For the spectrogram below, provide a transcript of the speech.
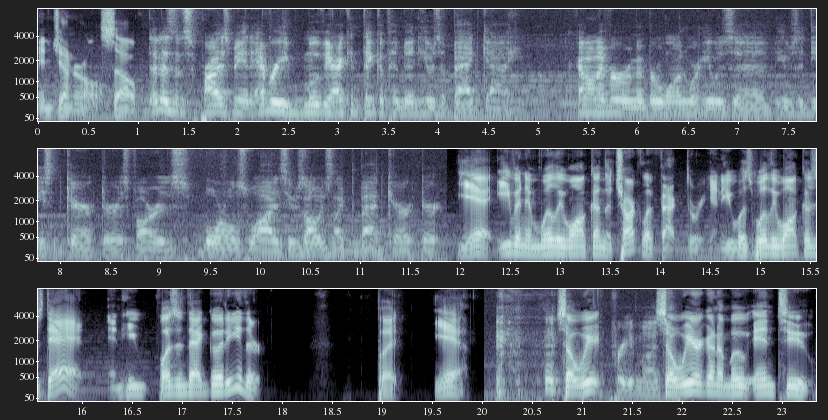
in general. So That doesn't surprise me. In every movie I can think of him in, he was a bad guy. I don't ever remember one where he was a he was a decent character as far as morals wise. He was always like the bad character. yeah, even in Willy Wonka and the Chocolate Factory, and he was Willy Wonka's dad, and he wasn't that good either. But yeah, so we Pretty much. So we are going to move into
